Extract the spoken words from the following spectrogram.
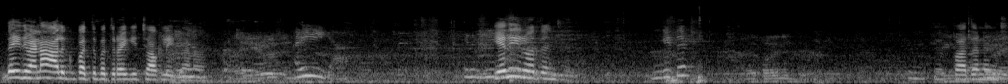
இந்த இது வேணா ஆளுக்கு பத்து பத்து ரூபாய்க்கு சாக்லேட் வேணும். எது இருபத்தஞ்சு? இங்கிட்டு? பதினஞ்சு.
